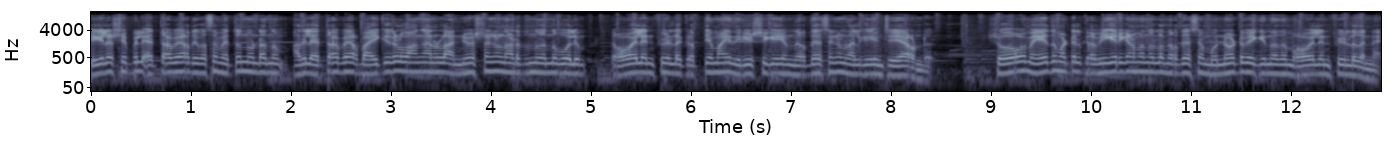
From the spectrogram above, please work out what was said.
ഡീലർഷിപ്പിൽ എത്ര പേർ ദിവസം എത്തുന്നുണ്ടെന്നും അതിൽ എത്ര പേർ ബൈക്കുകൾ വാങ്ങാനുള്ള അന്വേഷണങ്ങൾ നടത്തുന്നുവെന്ന് പോലും റോയൽ എൻഫീൽഡ് കൃത്യമായി നിരീക്ഷിക്കുകയും നിർദ്ദേശങ്ങൾ നൽകുകയും ചെയ്യാറുണ്ട്. ഷോറൂം ഏത് മട്ടിൽ ക്രമീകരിക്കണമെന്നുള്ള നിർദ്ദേശം മുന്നോട്ട് വയ്ക്കുന്നതും റോയൽ എൻഫീൽഡ് തന്നെ.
